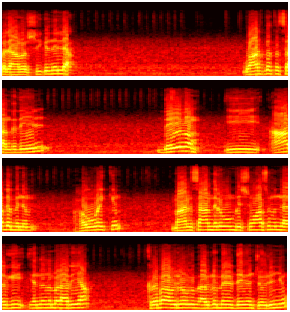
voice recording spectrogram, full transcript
പരാമർശിക്കുന്നില്ല. വാഗ്ദത്ത സന്തതിയിൽ ദൈവം ഈ ആദമിനും ഹൗവയ്ക്കും മാനസാന്തരവും വിശ്വാസവും നൽകി എന്ന് നമ്മൾ അറിയാം. കൃപ അവരോട് അവരുടെ മേൽ ദൈവം ചൊരിഞ്ഞു.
